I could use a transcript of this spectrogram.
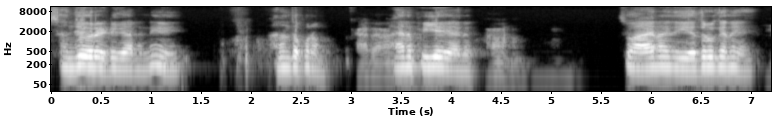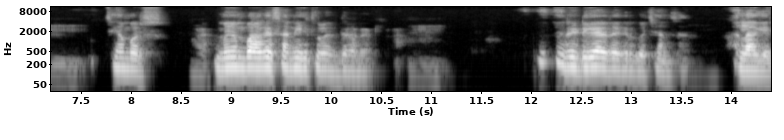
సంజీవ్ రెడ్డి గారని అనంతపురం? ఆయన పిఏ ఆయనకు. ఆహా. సో ఆయన ఎదురుగానే. చేంబర్స్ మేము బాగా సన్నిహితులు ఇద్దరం. రెడ్డి గారి దగ్గరికి వచ్చాను సార్. అలాగే.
